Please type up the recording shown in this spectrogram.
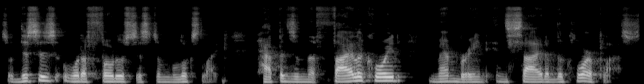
So this is what a photosystem looks like. Happens in the thylakoid membrane inside of the chloroplast.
